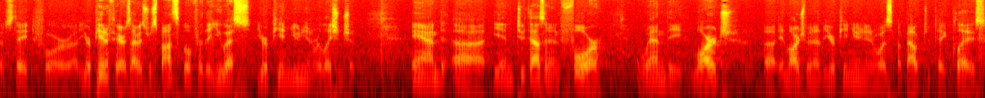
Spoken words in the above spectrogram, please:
of State for uh, European Affairs. I was responsible for the U.S. European Union relationship. And uh, in 2004, when the large uh, enlargement of the European Union was about to take place,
